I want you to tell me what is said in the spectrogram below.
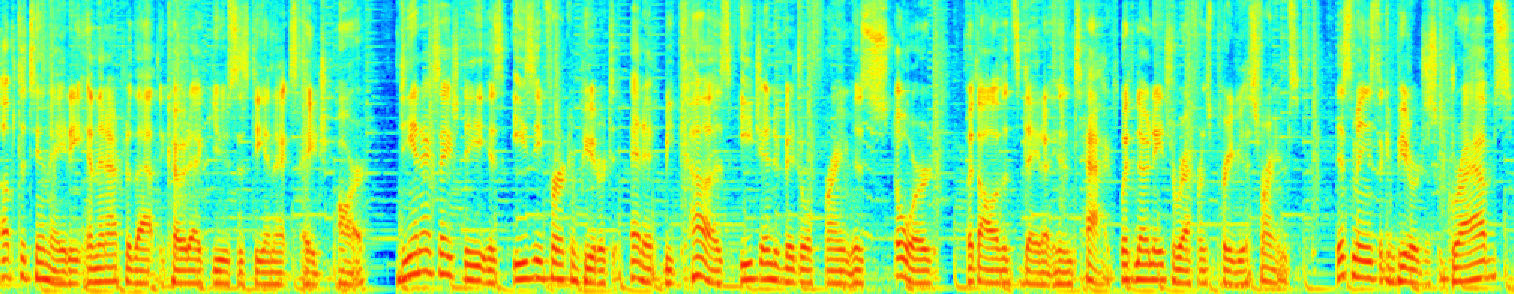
up to 1080 and then after that the codec uses DNX HR. DNX HD is easy for a computer to edit because each individual frame is stored with all of its data intact, with no need to reference previous frames. This means the computer just grabs,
